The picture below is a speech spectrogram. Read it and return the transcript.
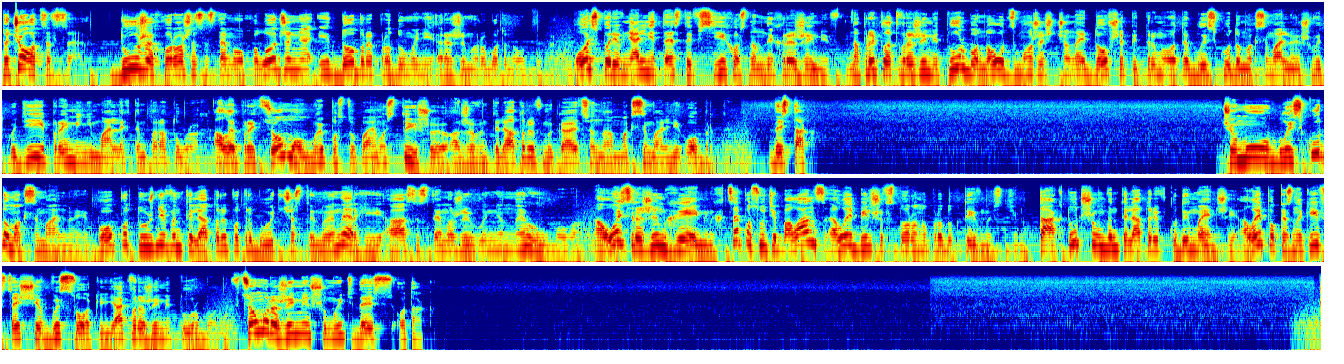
До чого це все? Дуже хороша система охолодження і добре продумані режими роботи ноутбука. Ось порівняльні тести всіх основних режимів. Наприклад, в режимі Turbo ноут зможе щонайдовше підтримувати близьку до максимальної швидкодії при мінімальних температурах. Але при цьому ми поступаємось тишою, адже вентилятори вмикаються на максимальні оберти. Десь так. Чому близьку до максимальної? Бо потужні вентилятори потребують частину енергії, а система живлення не гумова. А ось режим геймінг. Це по суті баланс, але більше в сторону продуктивності. Так, тут шум вентиляторів куди менший, але й показники все ще високі, як в режимі турбо. В цьому режимі шумить десь отак.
